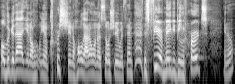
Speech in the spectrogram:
oh look at that, you know, you know, Christian, holy, I don't want to associate with him. This fear of maybe being hurt, you know.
